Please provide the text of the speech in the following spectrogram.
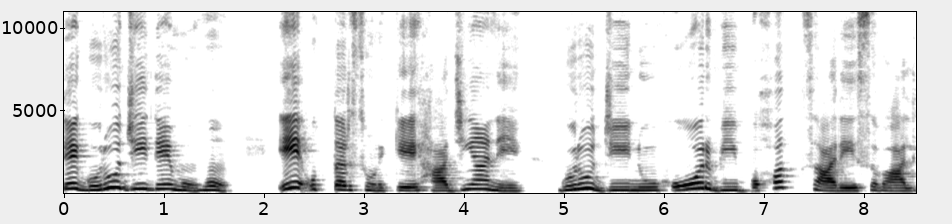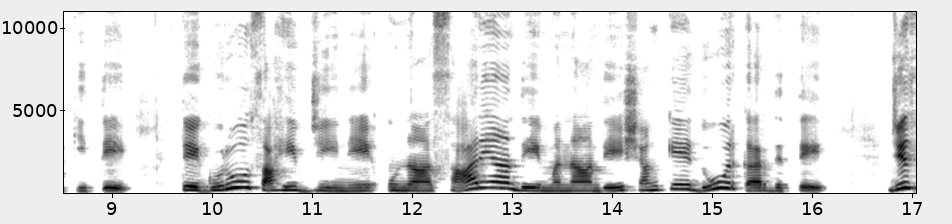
ਤੇ ਗੁਰੂ ਜੀ ਦੇ ਮੂੰਹੋਂ ਇਹ ਉੱਤਰ ਸੁਣ ਕੇ ਹਾਜੀਆਂ ਨੇ ਗੁਰੂ ਜੀ ਨੂੰ ਹੋਰ ਵੀ ਬਹੁਤ ਸਾਰੇ ਸਵਾਲ ਕੀਤੇ। ਤੇ ਗੁਰੂ ਸਾਹਿਬ ਜੀ ਨੇ ਉਹਨਾਂ ਸਾਰਿਆਂ ਦੇ ਮਨਾਂ ਦੇ ਸ਼ੰਕੇ ਦੂਰ ਕਰ ਦਿੱਤੇ, ਜਿਸ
